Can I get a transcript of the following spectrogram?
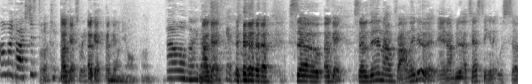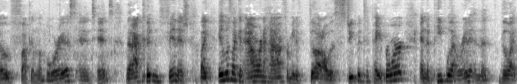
Oh my gosh, just Uh, get, get okay. story. Okay. Come Okay. on, y'all. Um, Oh my gosh. Okay. just get so okay, so then I'm finally do it, and I'm doing that testing, and it was so fucking laborious and intense that I couldn't finish. Like it was like an hour and a half for me to fill out all this stupid t- paperwork, and the people that were in it, and the the like,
